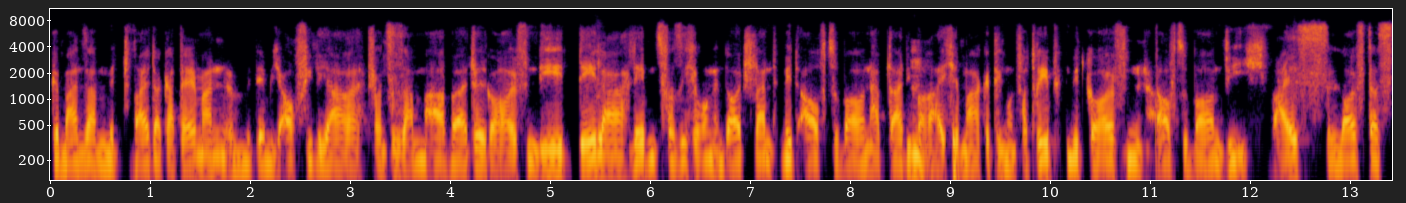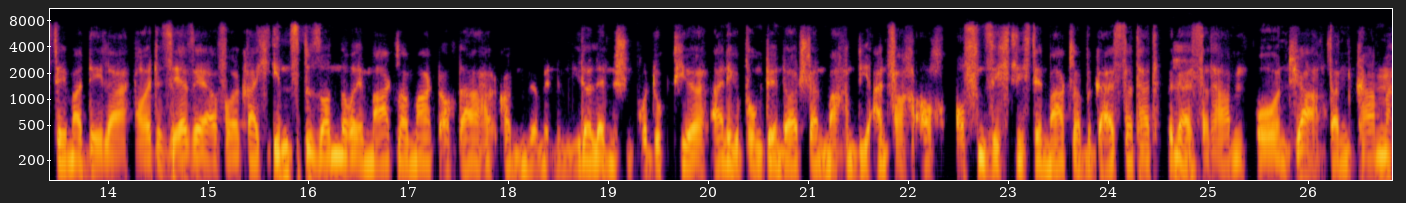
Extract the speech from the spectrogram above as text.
gemeinsam mit Walter Kapellmann, mit dem ich auch viele Jahre schon zusammenarbeite, geholfen, die DELA Lebensversicherung in Deutschland mit aufzubauen, habe da die mhm. Bereiche Marketing und Vertrieb mitgeholfen aufzubauen. Wie ich weiß, läuft das Thema DELA heute sehr, sehr erfolgreich, insbesondere im Maklermarkt. Auch da konnten wir mit einem niederländischen Produkt hier einige Punkte in Deutschland machen, die einfach auch offensichtlich den Makler begeistert hat, begeistert mhm. haben. Und ja, dann kam,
